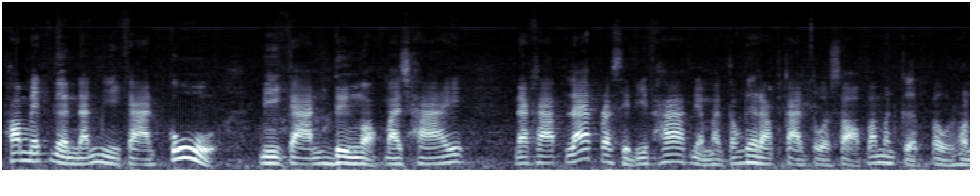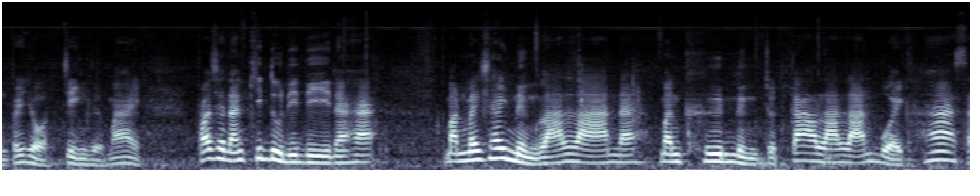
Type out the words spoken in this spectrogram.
เพราะเม็ดเงินนั้นมีการกู้ มีการดึงออกมาใช้นะครับ และประสิทธิภาพเนี่ยมันต้องได้รับการตรวจสอบว่ามันเกิดผลประโยชน์จริงหรือไม่ เพราะฉะนั้นคิดดูดีๆนะฮะ มันไม่ใช่ 1 ล้านล้านนะ มันคือ 1.9 ล้านล้านบวก5แส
